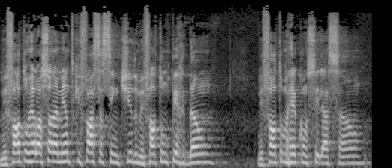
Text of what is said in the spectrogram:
Me falta um relacionamento que faça sentido, me falta um perdão, me falta uma reconciliação.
